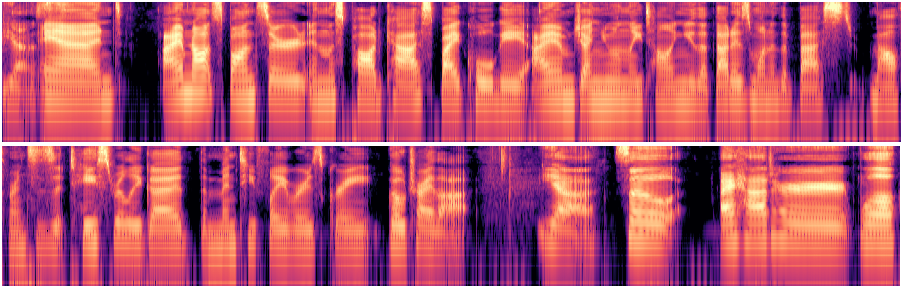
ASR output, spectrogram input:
Yes. And I am not sponsored in this podcast by Colgate. I am genuinely telling you that that is one of the best mouth rinses. It tastes really good. The minty flavor is great. Go try that. Yeah. So I had her, well,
